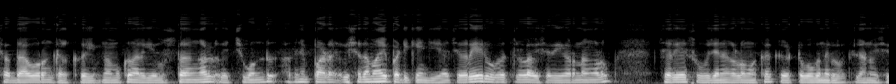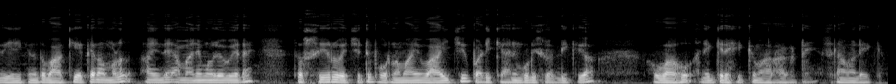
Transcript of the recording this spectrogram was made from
ശ്രദ്ധാപൂർവം കേൾക്കുകയും നമുക്ക് നൽകിയ പുസ്തകങ്ങൾ വെച്ചുകൊണ്ട് അതിനെ പഠ വിശദമായി പഠിക്കുകയും ചെയ്യുക. ചെറിയ രൂപത്തിലുള്ള വിശദീകരണങ്ങളും ചെറിയ സൂചനകളുമൊക്കെ കേട്ടുപോകുന്ന രൂപത്തിലാണ് വിശദീകരിക്കുന്നത്. ബാക്കിയൊക്കെ നമ്മൾ അതിന്റെ അമാനുമൗലവിയുടെ തഫ്സീർ വെച്ചിട്ട് പൂർണമായും വായിച്ച് പഠിക്കാനും കൂടി ശ്രദ്ധിക്കുക. അള്ളാഹു അനുഗ്രഹിക്കുമാറാകട്ടെ. അസ്സാം വലൈക്കും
